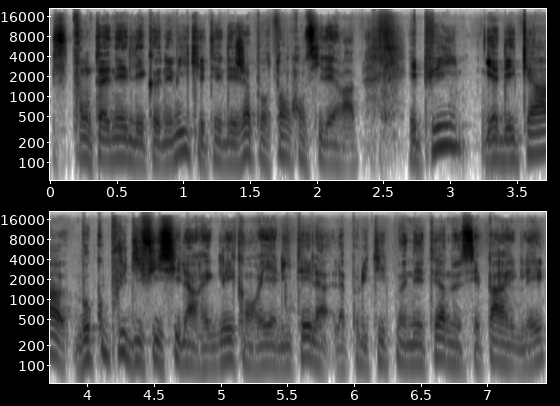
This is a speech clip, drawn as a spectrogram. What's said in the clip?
spontanée de l'économie qui était déjà pourtant considérable. Et puis, il y a des cas beaucoup plus difficiles à régler qu'en réalité la, la politique monétaire ne s'est pas réglée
